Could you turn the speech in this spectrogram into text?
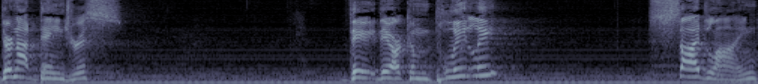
They're not dangerous. They, they are completely sidelined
